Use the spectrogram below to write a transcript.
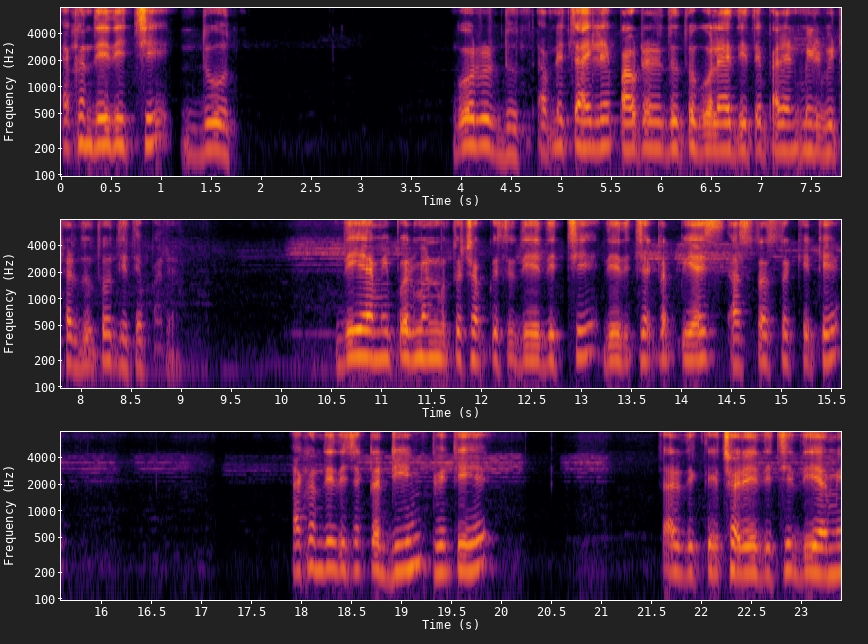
এখন দিয়ে দিচ্ছি দুধ। গরুর দুধ। আপনি চাইলে পাউডারের দুধও গোলায় দিতে পারেন মিলবিটার দুধও দিতে পারেন। দিয়ে আমি পরিমাণ মতো সব কিছু দিয়ে দিচ্ছি। দিয়ে দিচ্ছি একটা পেঁয়াজ আস্তে আস্তে কেটে। এখন দিয়ে দিচ্ছি একটা ডিম ফেটিয়ে চারিদিক থেকে ছড়িয়ে দিচ্ছি, দিয়ে আমি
